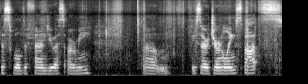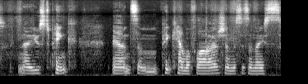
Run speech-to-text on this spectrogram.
this will defend US Army. Um, these are journaling spots. And I used pink and some pink camouflage and this is a nice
